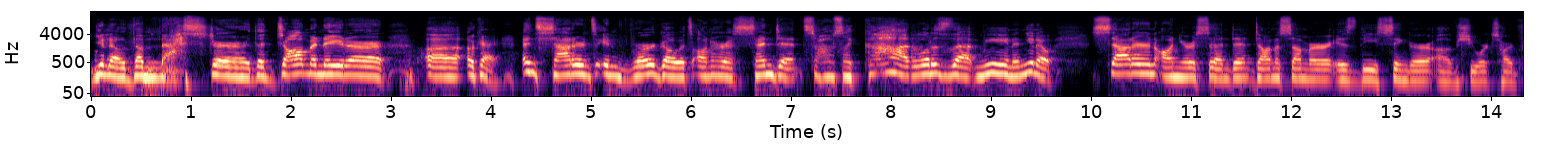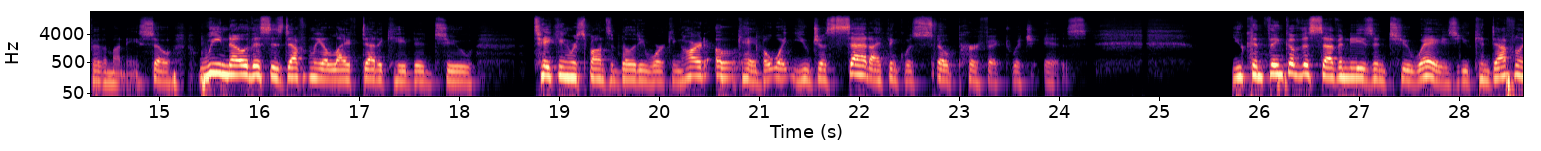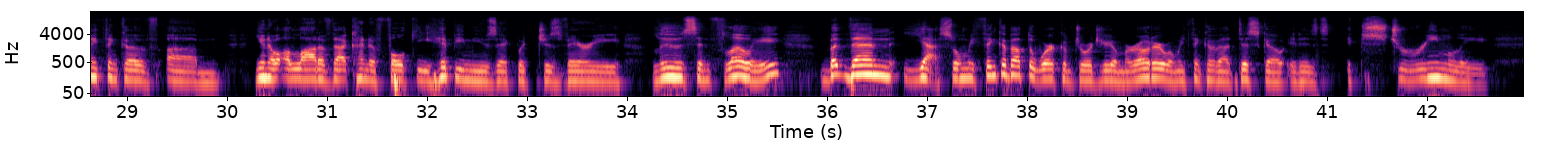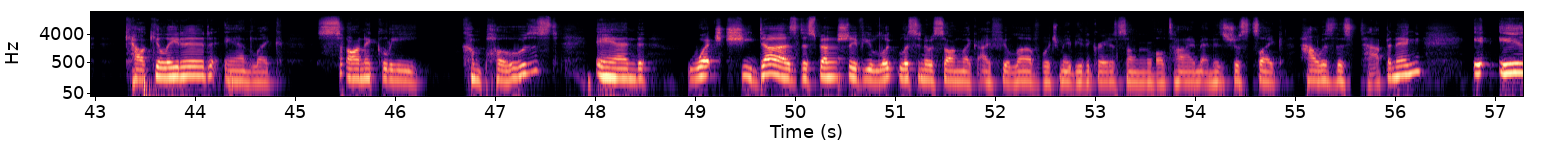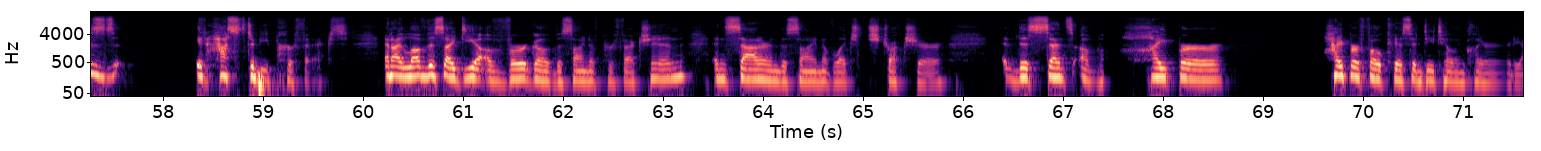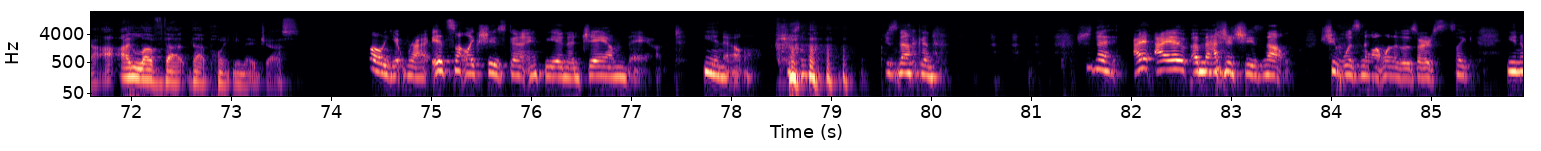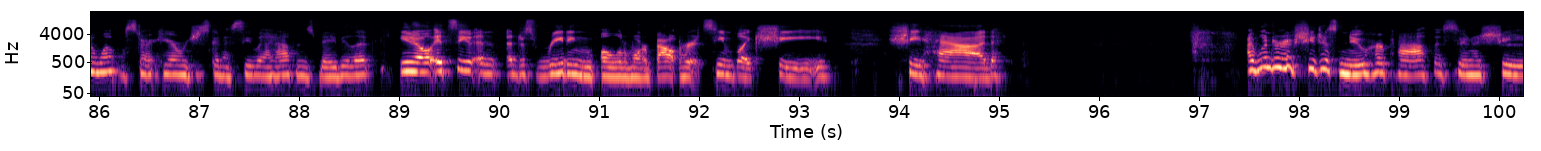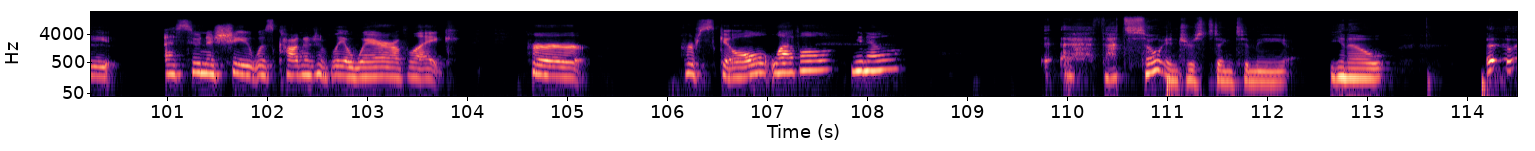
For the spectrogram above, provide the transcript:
you know, the master, the dominator. Uh, okay. And Saturn's in Virgo, it's on her ascendant. So I was like, God, what does that mean? And, you know, Saturn on your ascendant, Donna Summer is the singer of She Works Hard for the Money. So we know this is definitely a life dedicated to taking responsibility, working hard. Okay. But what you just said, I think, was so perfect, which is you can think of the 70s in two ways. You can definitely think of, um, you know, a lot of that kind of folky hippie music, which is very loose and flowy. But then, yes, when we think about the work of Giorgio Moroder, when we think about disco, it is extremely calculated and like sonically composed. And what she does, especially if you look listen to a song like I Feel Love, which may be the greatest song of all time, and it's just like, how is this happening? It is, it has to be perfect. And I love this idea of Virgo, the sign of perfection, and Saturn, the sign of like structure. This sense of hyper, hyper focus and detail and clarity. I, I love that that point you made, Jes. Well, yeah, right. It's not like she's to be in a jam band, you know. She's, she's not to. She's not. I, I imagine she's not. She was not one of those artists. Like, you know what? We'll start here. And we're just to see what happens, baby. Let you know. It seemed, and, and just reading a little more about her, it seemed like she, she had. I wonder if she just knew her path as soon as she as soon as she was cognitively aware of like her her skill level, you know? That's so interesting to me. You know,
